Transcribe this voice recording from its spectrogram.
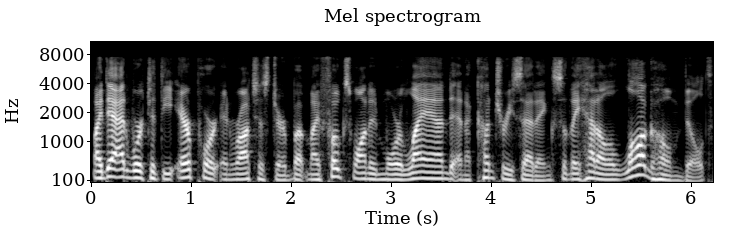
My dad worked at the airport in Rochester, but my folks wanted more land and a country setting, so they had a log home built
